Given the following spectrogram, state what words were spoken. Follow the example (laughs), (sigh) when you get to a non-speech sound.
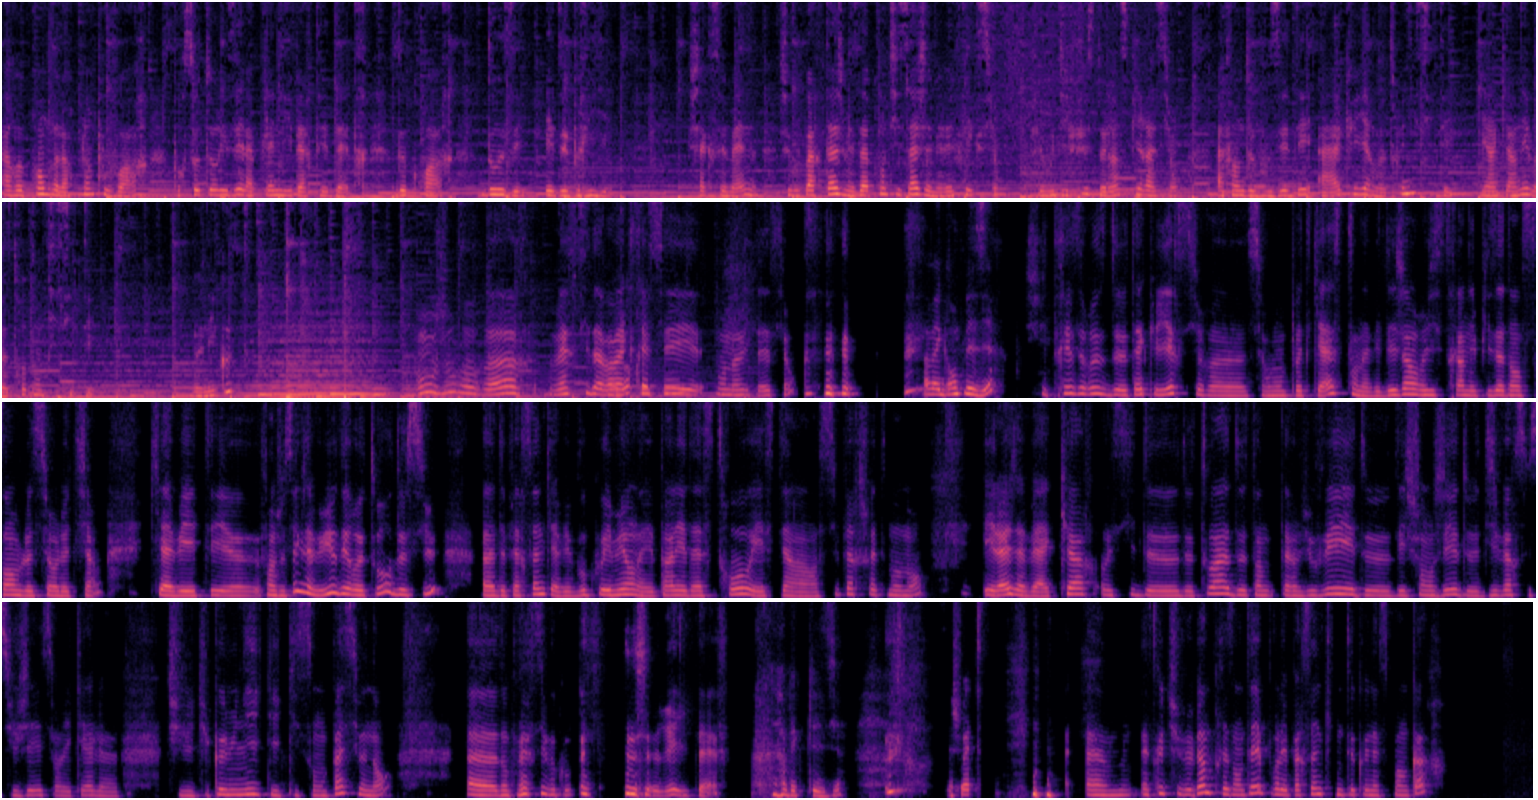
à reprendre leur plein pouvoir pour s'autoriser la pleine liberté d'être, de croire, d'oser et de briller. Chaque semaine, je vous partage mes apprentissages et mes réflexions. Je vous diffuse de l'inspiration afin de vous aider à accueillir votre unicité et incarner votre authenticité. Bonne écoute Bonjour Aurore, merci d'avoir accepté mon invitation. (laughs) Avec grand plaisir. Je suis très heureuse de t'accueillir sur, euh, sur mon podcast. On avait déjà enregistré un épisode ensemble sur le tien qui avait été... Euh, enfin, je sais que j'avais eu des retours dessus euh, de personnes qui avaient beaucoup aimé. On avait parlé d'astro et c'était un super chouette moment. Et là, j'avais à cœur aussi de, de toi, de t'interviewer et d'échanger de, divers sujets sur lesquels tu, tu communiques et qui sont passionnants. donc, merci beaucoup. (laughs) je réitère. Avec plaisir. C'est chouette. (laughs) Euh, est-ce que tu veux bien te présenter pour les personnes qui ne te connaissent pas encore?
